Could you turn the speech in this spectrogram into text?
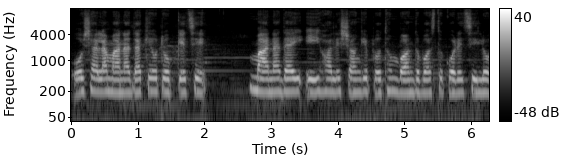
ও শালা মানাদাকেও টপকেছে। মানাদাই এই হলের সঙ্গে প্রথম বন্দোবস্ত করেছিল।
